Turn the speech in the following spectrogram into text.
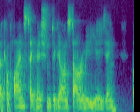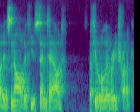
a compliance technician to go and start remediating, but it's not if you sent out a fuel delivery truck,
